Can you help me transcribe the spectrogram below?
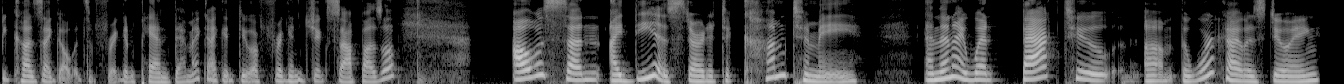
because I go, it's a friggin' pandemic. I could do a friggin' jigsaw puzzle. All of a sudden, ideas started to come to me, and then I went back to um, the work I was doing,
